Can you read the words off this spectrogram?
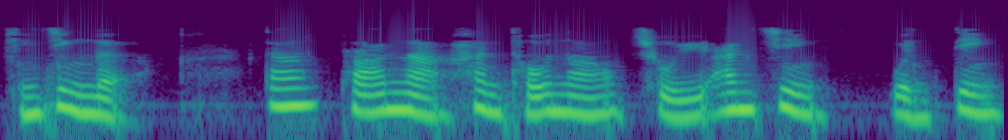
平静了。当 prana 和头脑处于安静、稳定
